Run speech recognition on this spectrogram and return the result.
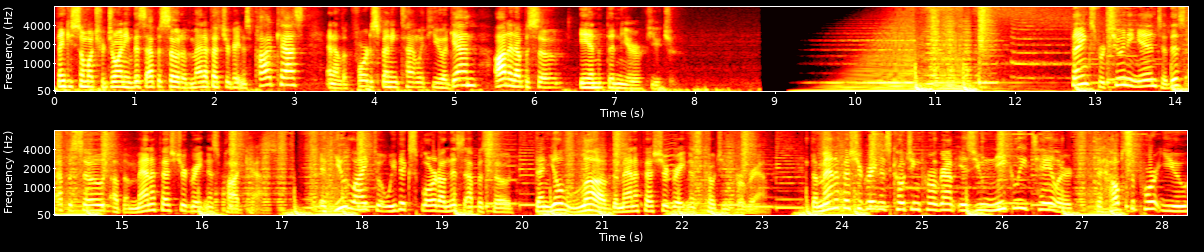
Thank you so much for joining this episode of Manifest Your Greatness podcast, and I look forward to spending time with you again on an episode in the near future. Thanks for tuning in to this episode of the Manifest Your Greatness podcast. If you liked what we've explored on this episode, then you'll love the Manifest Your Greatness coaching program. The Manifest Your Greatness coaching program is uniquely tailored to help support you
